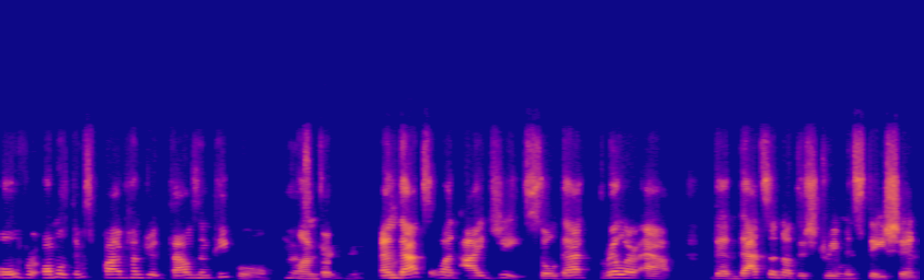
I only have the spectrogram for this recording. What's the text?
over almost there was five hundred thousand people that's on crazy. and that's on IG. So that Triller app then that's another streaming station.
